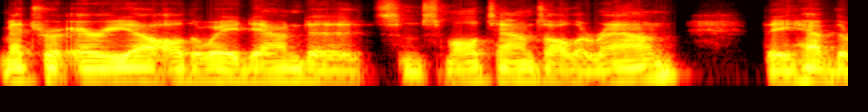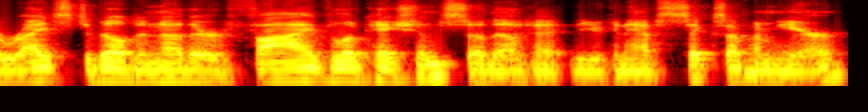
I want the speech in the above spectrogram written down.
metro area, all the way down to some small towns all around. They have the rights to build another five locations, so they'll you can have six of them here.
